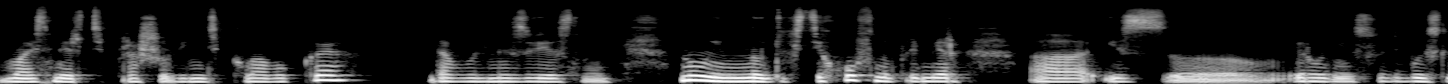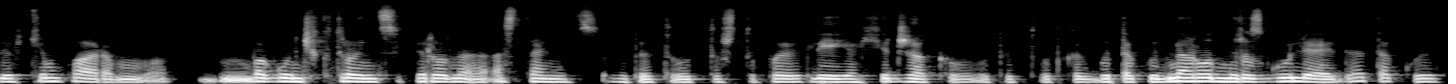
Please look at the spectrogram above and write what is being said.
«Моя смерти прошу винить Клаву К», довольно известный. Ну и многих стихов, например, а, из э, «Иронии судьбы» с легким паром «Вагончик тронется, перрон останется». Вот это вот то, что поет Лея Хиджакова. Вот это вот как бы такой народный разгуляй, да, такой.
